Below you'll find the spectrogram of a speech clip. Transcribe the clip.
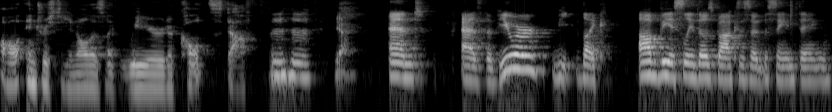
all interested in all this like weird occult stuff. Mm-hmm. Yeah. And as the viewer, like obviously those boxes are the same thing,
